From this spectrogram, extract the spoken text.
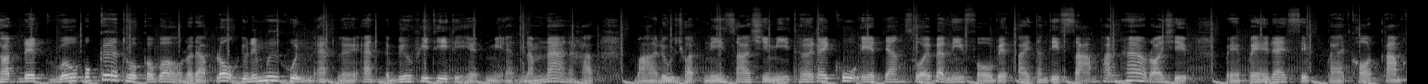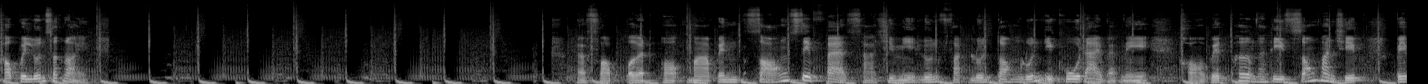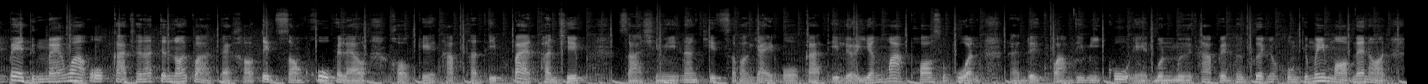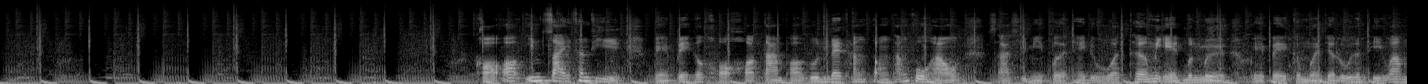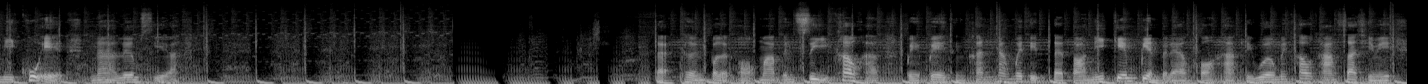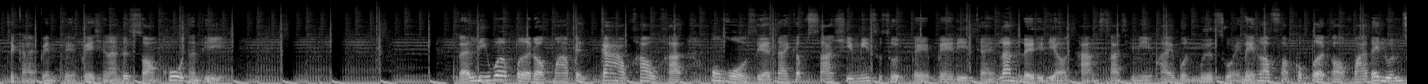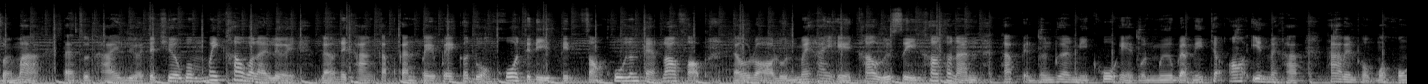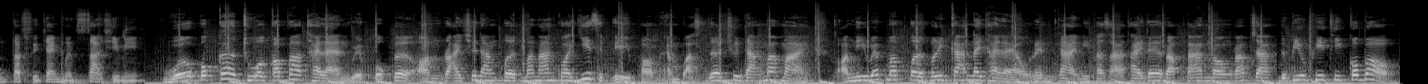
ช็อตเด็ด World Poker Tour Global ระดับโลกอยู่ในมือคุณ แอดเลย แอด WPTTH มีแอดนำหน้านะครับ มาดูช็อตนี้ ซาชิมิเธอได้คู่เอทอย่างสวยแบบนี้โฟเบสไปทันที 3,500 ชิป เปเป้ได้ 18 คอร์ตามเข้าไปลุ้นสักหน่อย และฟอบเปิดออกมาเป็น 218 ซาชิมิลุ้นฝัดลุ้นตองลุ้นอีกคู่ได้แบบนี้ ขอเวทเพิ่มทันที 2,000 ชิป เปเป้ถึงแม้ว่าโอกาสชนะจะน้อยกว่า แต่เขาติด 2 คู่ไปแล้ว ขอเกทับทันที 8,000 ชิป ซาชิมินั่งคิดสักพักใหญ่โอกาสที่เหลือยังมากพอสมควรและด้วยความที่มีคู่เอทบนมือถ้าเป็นเพื่อนๆก็คงจะไม่หมอบแน่นอน ขอออกอินไซต์ทันทีเปเป้ก็ขอขอตามพอรุนได้ทั้งตองทั้งฟูเฮาซาชิมิเปิดให้ดูว่าเธอมีเอทบนมือเปเป้ก็เหมือนจะรู้ทันทีว่ามีคู่เอทหน้าเริ่มเสียแต่เทิร์นเปิดออกมาเป็น 4 เข้าครับ เปเป้ถึงขั้นนั่งไม่ติด แต่ตอนนี้เกมเปลี่ยนไปแล้วเพราะหากริเวอร์ไม่เข้าทางซาชิมิ จะกลายเป็นเปเป้ชนะด้วย 2 คู่ทันที และลิเวอร์เปิดออกมาเป็น 9 เข้าครับ โอ้โห เสียใจกับซาชิมิสุดๆ เปเป้ดีใจลั่นเลยทีเดียวทางซาชิมิไพ่บนมือสวยในรอบฟอบก็เปิดออกมาได้ลุ้นสวยมาก แต่สุดท้ายเหลือจะเชื่อว่าไม่เข้าอะไรเลย แล้วในทางกลับกันเปเป้ก็ดวงโคตรจะดีติด 2 คู่ตั้งแต่รอบฟอบ แล้วรอลุ้นไม่ให้เอทเข้าหรือ4เข้าเท่านั้น ถ้าเป็นเพื่อนๆมีคู่เอทบนมือแบบนี้จะอ้ออินไหมครับถ้าเป็นผมก็คงตัดสินใจเหมือนซาชิมิ World Poker Tour g o b a Thailand เว็บโป๊กเกอร์ออนไลน์ชื่อดังเปิดมานานกว่า 20 ปีพร้อมแอมบ s สเดอร์ชื่อดังมากมาย ตอนนี้เว็บมาเปิดบริการในไทยแล้ว เล่นง่ายมีภาษาไทยได้รับการรองรับจาก WPT Global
